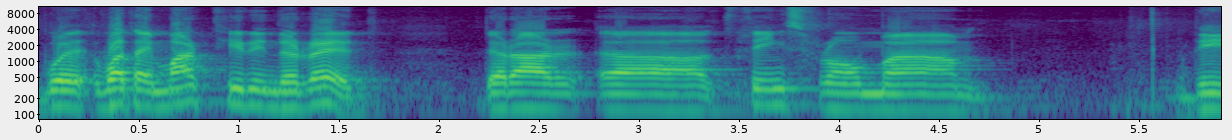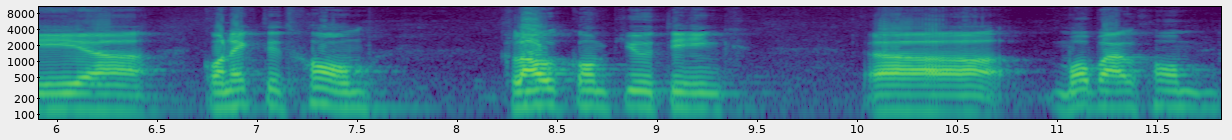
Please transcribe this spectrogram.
what I marked here in the red, there are uh, things from um, the uh, connected home, cloud computing, mobile home,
